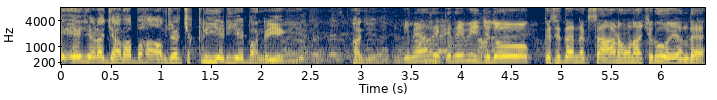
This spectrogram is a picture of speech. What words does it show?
ਇਹ ਜਿਹੜਾ ਜ਼ਿਆਦਾ ਬਹਾਵ ਜਿਹੜਾ ਚੱਕਰੀ ਜਿਹੜੀ ਇਹ ਬਣ ਰਹੀ ਹੈਗੀ ਹੈ। ਹਾਂਜੀ ਹਾਂਜੀ। ਜਿਵੇਂ ਆਂਦੇ ਕਿਤੇ ਵੀ ਜਦੋਂ ਕਿਸੇ ਦਾ ਨੁਕਸਾਨ ਹੋਣਾ ਸ਼ੁਰੂ ਹੋ ਜਾਂਦਾ ਹੈ,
